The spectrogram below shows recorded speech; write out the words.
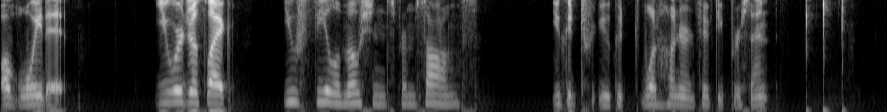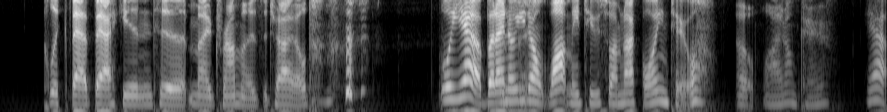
avoid it. You were just like, you feel emotions from songs. You could you could 150 percent click that back into my trauma as a child. well, yeah, but I know you don't want me to, so I'm not going to. oh well, I don't care. Yeah,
